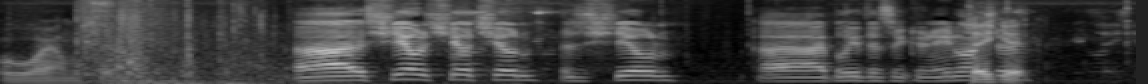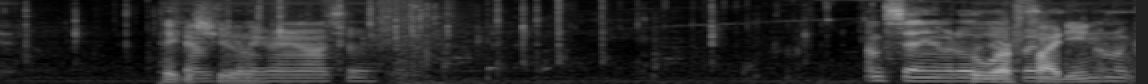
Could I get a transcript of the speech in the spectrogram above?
Oh, I almost hit him. Uh, shield, shield, shield. There's a shield. Uh, I believe there's a grenade launcher. Take it. Take Okay, a I'm shield. grenade launcher. I'm standing in the middle Who of the are open. fighting?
